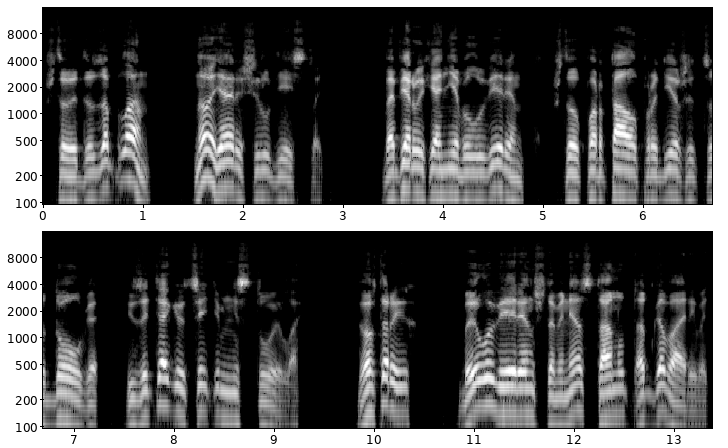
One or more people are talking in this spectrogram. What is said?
что это за план, но я решил действовать. Во-первых, я не был уверен, что портал продержится долго, и затягивать с этим не стоило. Во-вторых, был уверен, что меня станут отговаривать,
